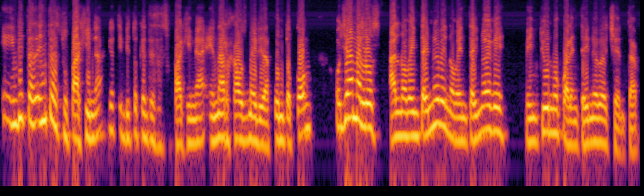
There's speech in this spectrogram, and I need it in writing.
invita, entra a su página, yo te invito a que entres a su página en arthousemerida.com o llámalos al 99 99 21 49 80.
